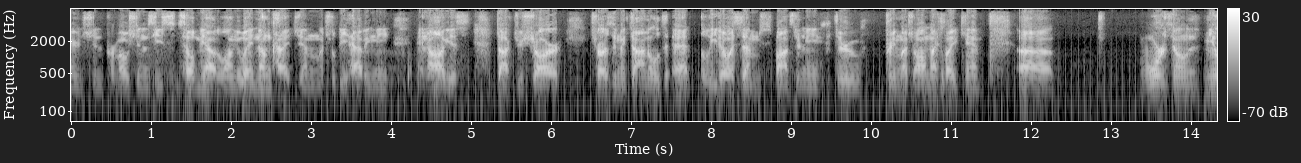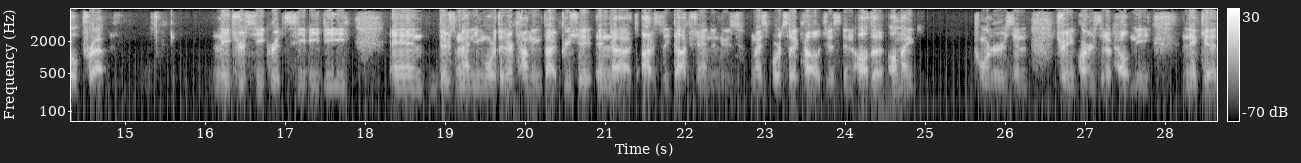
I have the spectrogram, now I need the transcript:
Iron Shin Promotions. He's helped me out along the way. Nong Khai Gym, which will be having me in August. Dr. Shar, Charlie McDonald at Elite OSM sponsored me through pretty much all my fight camp. Uh, Warzone Meal Prep. Nature Secret CBD, and there's many more that are coming. But I appreciate, and uh, obviously Doc Shandon, who's my sports psychologist, and all the all my corners and training partners that have helped me. Nick at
